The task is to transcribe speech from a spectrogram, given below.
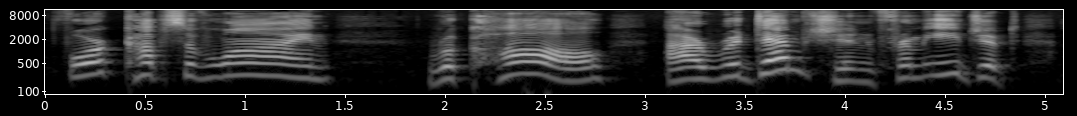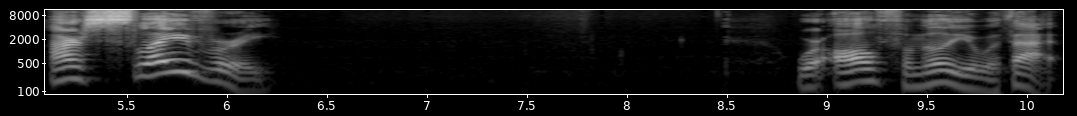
four cups of wine recall our redemption from Egypt, our slavery. We're all familiar with that.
